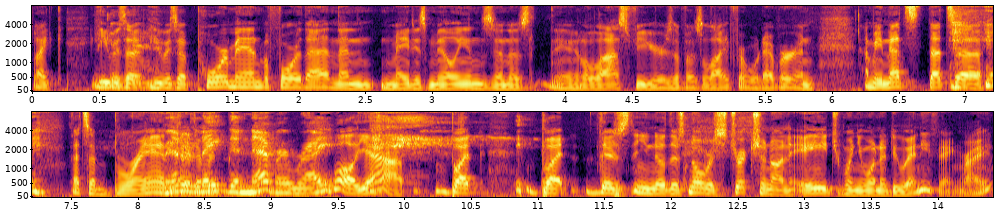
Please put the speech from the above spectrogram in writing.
Like he Look was a that. he was a poor man before that, and then made his millions in his you know the last few years of his life or whatever. And I mean that's that's a that's a brand. Better that every- late than never, right? well, yeah, but but there's you know there's no restriction on age when you want to do anything, right?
